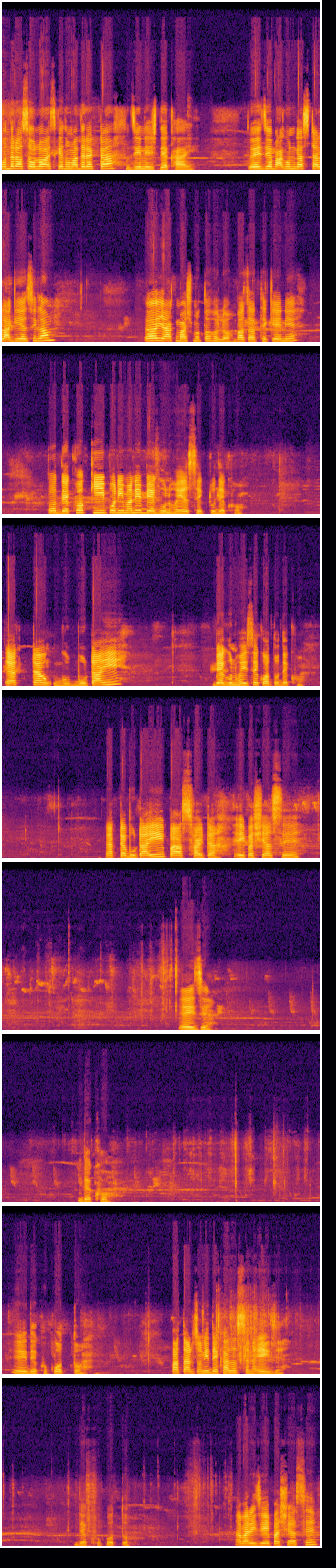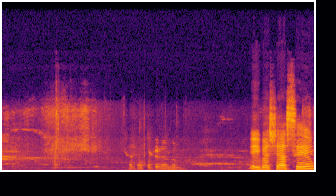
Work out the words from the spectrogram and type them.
বন্ধুরা, চলো আজকে তোমাদের একটা জিনিস দেখাই। তো এই যে বাগুন গাছটা লাগিয়েছিলাম, ওই এক মাস মতো হলো বাজার থেকে নিয়ে তো দেখো কি পরিমাণে বেগুন হয়েছে, একটু দেখো। একটা বুটাই বেগুন হয়েছে কত দেখো। একটা বুটাই পাঁচ ছয়টা, এই পাশে আছে। এই যে দেখো। এই দেখো কত। পাতার জন্যই দেখা যাচ্ছে না, এই যে। দেখো কত। আবার এই যে পাশে আছে। এই পাশে আছে।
